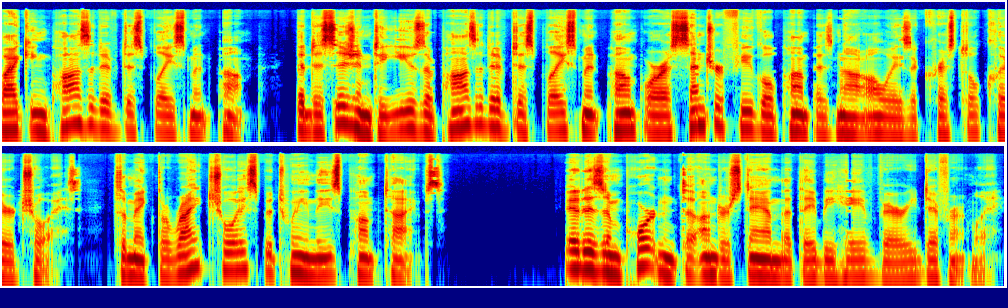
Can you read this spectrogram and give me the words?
Viking Positive Displacement Pump. The decision to use a positive displacement pump or a centrifugal pump is not always a crystal clear choice. To make the right choice between these pump types, it is important to understand that they behave very differently.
